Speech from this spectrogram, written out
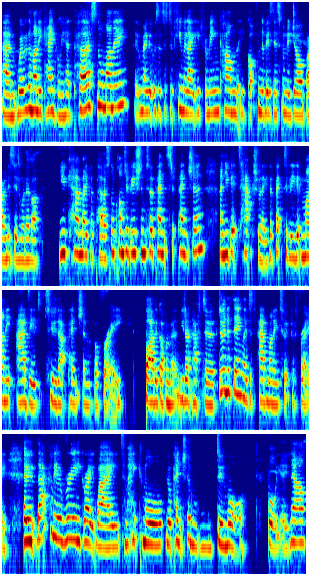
um, wherever the money came from. You had personal money. Maybe it was just accumulated from income that you've got from the business from your job bonuses whatever. You can make a personal contribution to a pension and you get tax relief. Effectively you get money added to that pension for free by the government. You don't have to do anything. They just add money to it for free. So that can be a really great way to make more your pension do more for you. Now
